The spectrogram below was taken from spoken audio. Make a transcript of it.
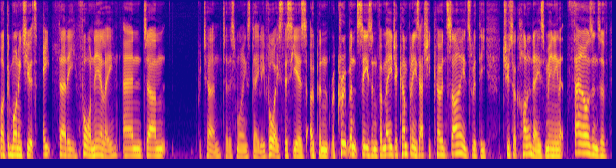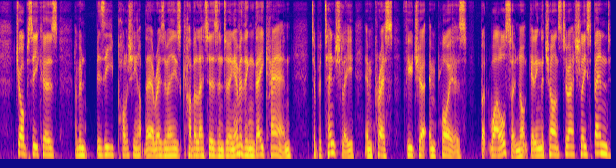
Well, good morning to you. It's 8.34 nearly, and um, return to this morning's Daily Voice. This year's open recruitment season for major companies actually coincides with the Chuseok holidays, meaning that thousands of job seekers have been busy polishing up their resumes, cover letters, and doing everything they can to potentially impress future employers, but while also not getting the chance to actually spend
